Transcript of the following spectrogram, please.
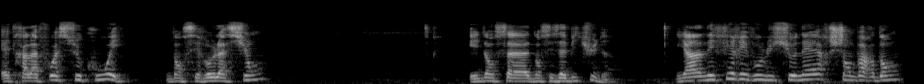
être à la fois secoué dans ses relations et dans, sa, dans ses habitudes. Il y a un effet révolutionnaire, chambardant,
